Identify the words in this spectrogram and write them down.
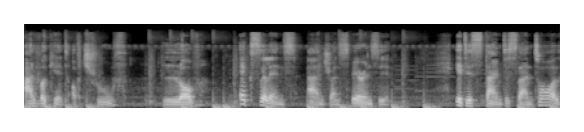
advocate of truth, love, excellence, and transparency. It is time to stand tall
